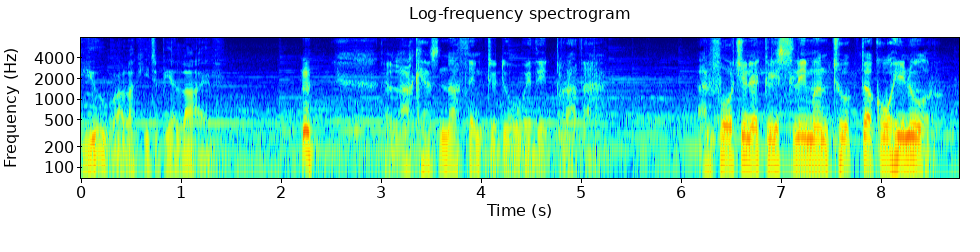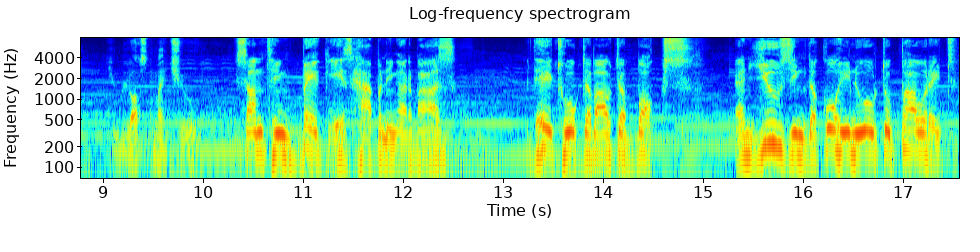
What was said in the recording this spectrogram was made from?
You are lucky to be alive. Luck has nothing to do with it, brother. Unfortunately, Sleeman took the Koh-i-Noor. You lost my jewel? Something big is happening, Arbaaz. They talked about a box, and using the Koh-i-Noor to power it.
